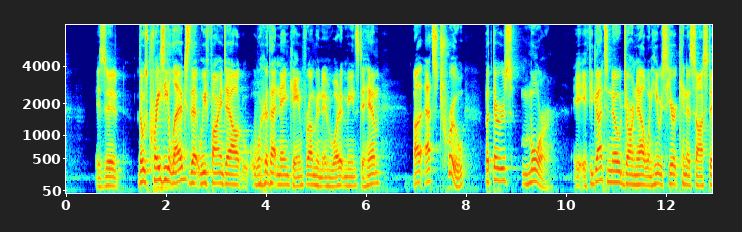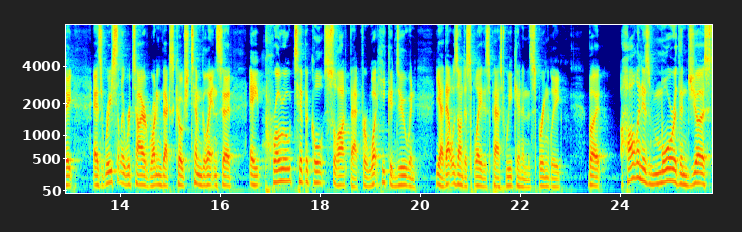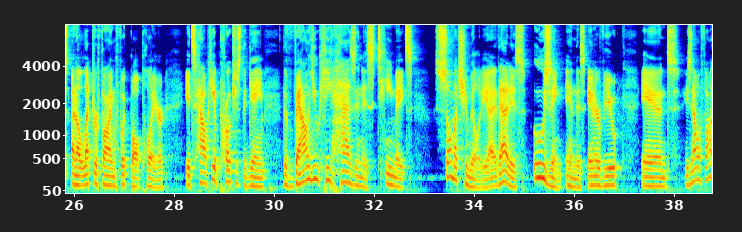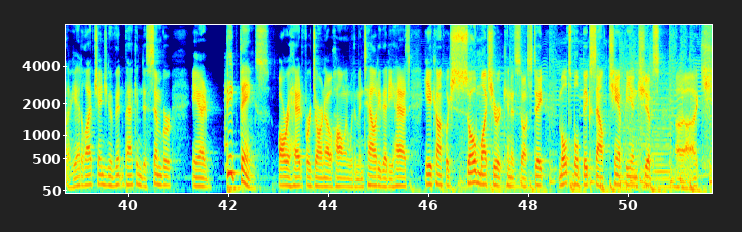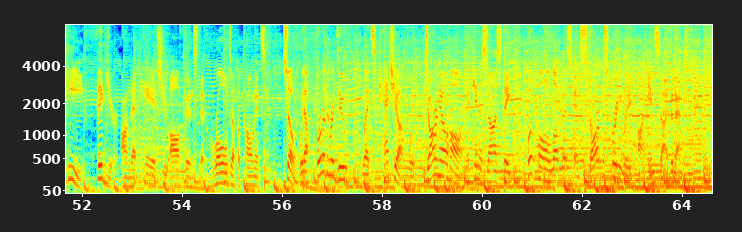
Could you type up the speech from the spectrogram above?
Is it those crazy legs that we find out where that name came from and, and what it means to him. Uh, that's true, but there's more. If you got to know Darnell when he was here at Kennesaw State, as recently retired running backs coach Tim Glanton said, a prototypical slot back for what he could do. And yeah, that was on display this past weekend in the Spring League. But Holland is more than just an electrifying football player, it's how he approaches the game the value he has in his teammates. So much humility. That is oozing in this interview. And he's now a father. He had a life changing event back in December, and big things are ahead for Darnell Holland with the mentality that he has. He accomplished so much here at Kennesaw State, multiple Big South championships, uh, a key figure on that KSU offense that rolled up opponents. So, without further ado, let's catch up with Darnell Holland, a Kennesaw State football alumnus and star of the Spring League on Inside the Nest.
